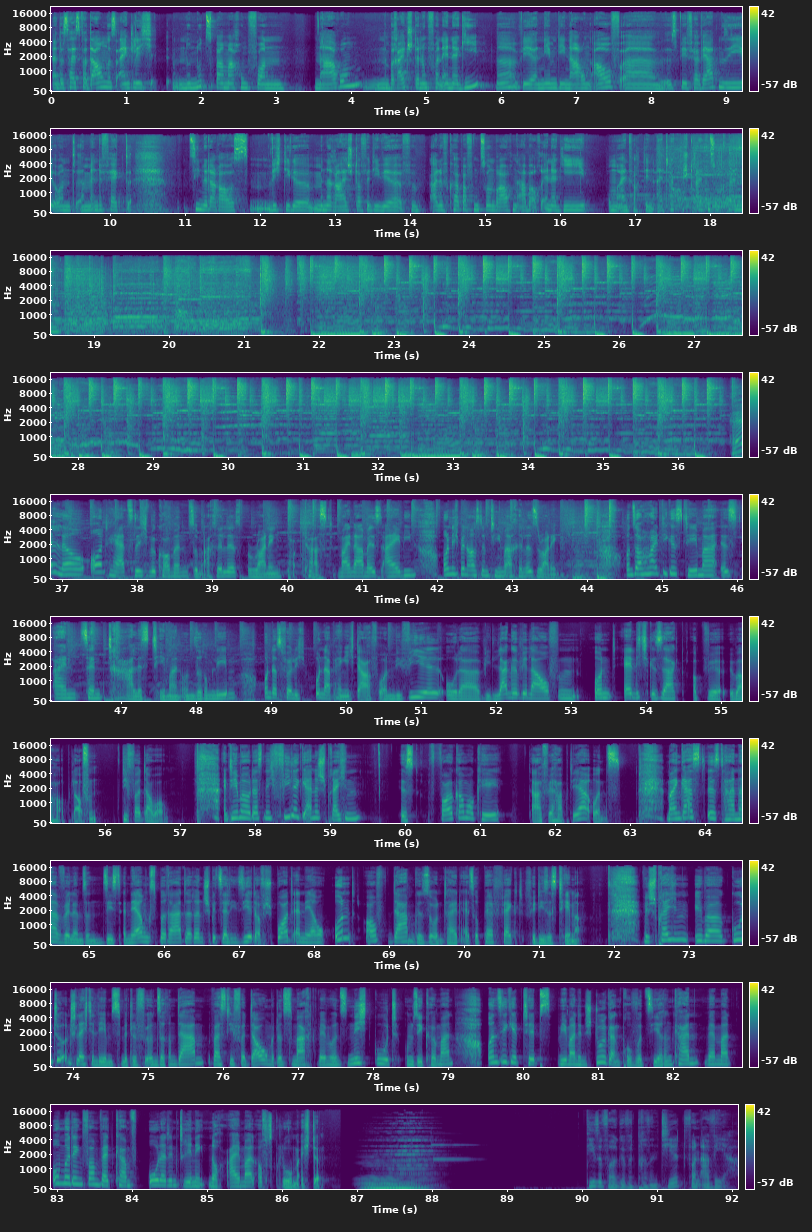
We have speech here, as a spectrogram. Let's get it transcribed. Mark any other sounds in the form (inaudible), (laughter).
Das heißt, Verdauung ist eigentlich eine Nutzbarmachung von Nahrung, eine Bereitstellung von Energie. Ne? Wir nehmen die Nahrung auf, äh, wir verwerten sie und im Endeffekt ziehen wir daraus wichtige Mineralstoffe, die wir für alle Körperfunktionen brauchen, aber auch Energie, um einfach den Alltag bestreiten zu können. Herzlich willkommen zum Achilles Running Podcast. Mein Name ist Eileen und ich bin aus dem Team Achilles Running. Unser heutiges Thema ist ein zentrales Thema in unserem Leben und das völlig unabhängig davon, wie viel oder wie lange wir laufen und ehrlich gesagt, ob wir überhaupt laufen. Die Verdauung. Ein Thema, über das nicht viele gerne sprechen, ist vollkommen okay. Dafür habt ihr uns. Mein Gast ist Hannah Willemsen. Sie ist Ernährungsberaterin, spezialisiert auf Sporternährung und auf Darmgesundheit, also perfekt für dieses Thema. Wir sprechen über gute und schlechte Lebensmittel für unseren Darm, was die Verdauung mit uns macht, wenn wir uns nicht gut um sie kümmern. Und sie gibt Tipps, wie man den Stuhlgang provozieren kann, wenn man unbedingt vom Wettkampf oder dem Training noch einmal aufs Klo möchte. Diese Folge wird präsentiert von Avea.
